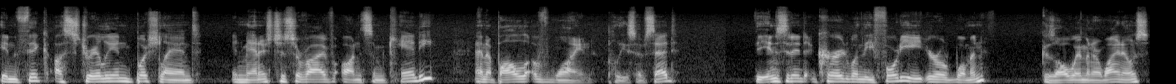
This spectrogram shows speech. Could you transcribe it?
in thick Australian bushland and managed to survive on some candy and a bottle of wine, police have said. The incident occurred when the 48 year old woman, because all women are winos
